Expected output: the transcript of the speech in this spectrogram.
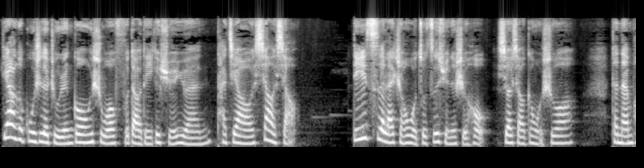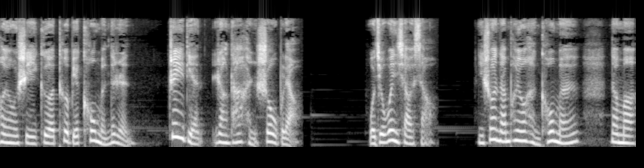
第二个故事的主人公是我辅导的一个学员，他叫笑笑。第一次来找我做咨询的时候，笑笑跟我说，她男朋友是一个特别抠门的人，这一点让她很受不了。我就问笑笑：“你说男朋友很抠门，那么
